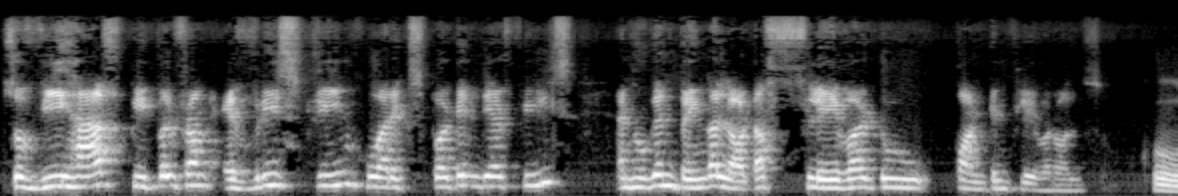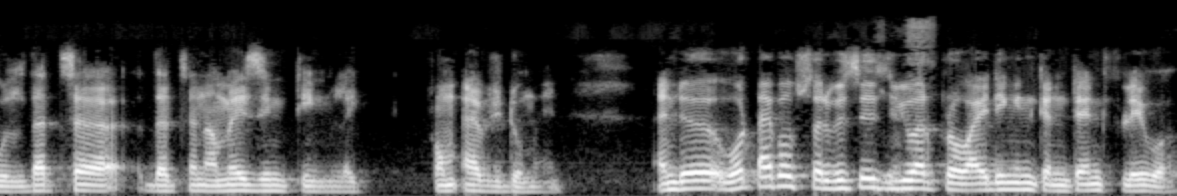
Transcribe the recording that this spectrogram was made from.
so we have people from every stream who are expert in their fields and who can bring a lot of flavor to content flavor also. Cool. That's a that's an amazing team, like from every domain. And uh, what type of services yes. you are providing in content flavor?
